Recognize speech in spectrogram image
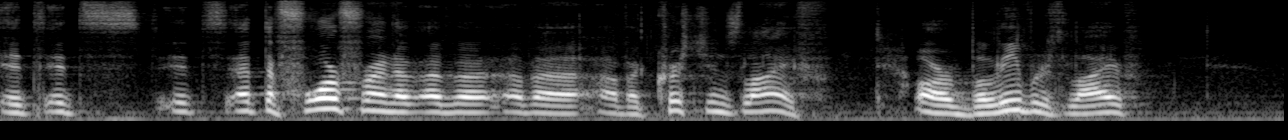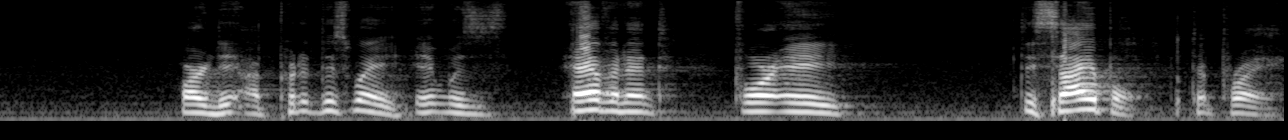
It's, it's, it's at the forefront of, of, a, of, a, of a Christian's life or a believer's life. Or I put it this way it was evident for a disciple to pray.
